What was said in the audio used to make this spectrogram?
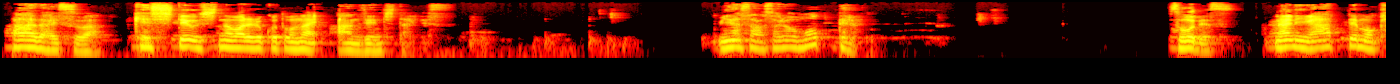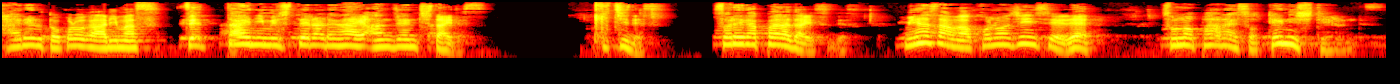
パラダイスは決して失われることのない安全地帯です。皆さんそれを持ってる。そうです。何があっても帰れるところがあります。絶対に見捨てられない安全地帯です。基地です。それがパラダイスです。皆さんはこの人生でそのパラダイスを手にしているんです。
